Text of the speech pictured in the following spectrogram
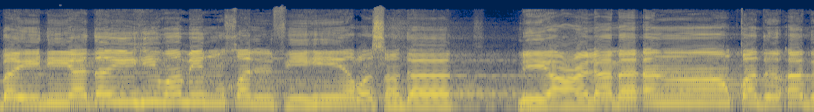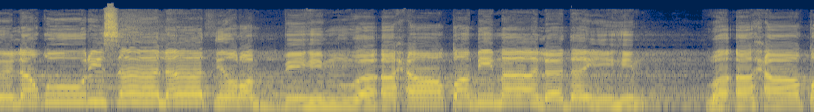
بين يديه ومن خلفه رصدا ليعلم أن قد أبلغوا رسالات ربهم وأحاط بما لديهم وأحاط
